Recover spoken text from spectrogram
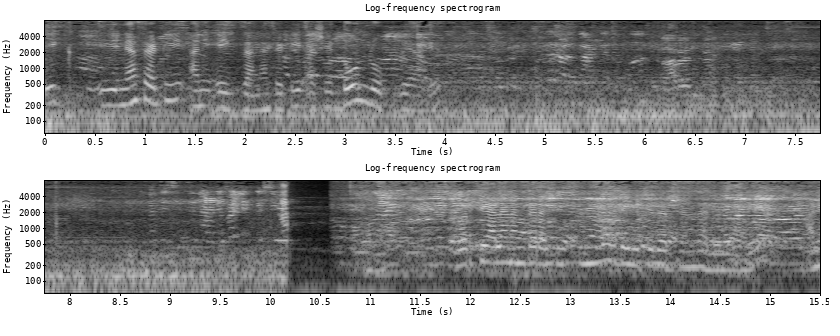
एक येण्यासाठी आणि एक जाण्यासाठी असे दोन रोपवे आहेत. वरती आल्यानंतर अशी सुंदर देवीचे दर्शन झालेले आहे आणि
